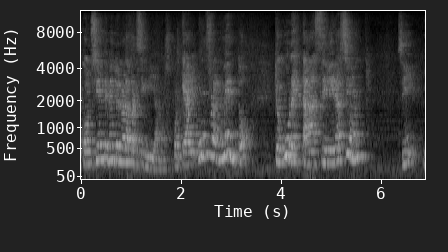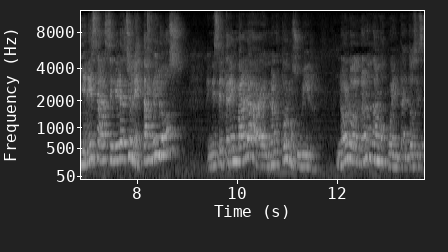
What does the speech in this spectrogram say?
conscientemente no la percibíamos, porque hay un fragmento que ocurre esta aceleración, ¿sí? y en esa aceleración es tan veloz que en ese tren bala eh, no nos podemos subir, no, no nos damos cuenta. Entonces,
